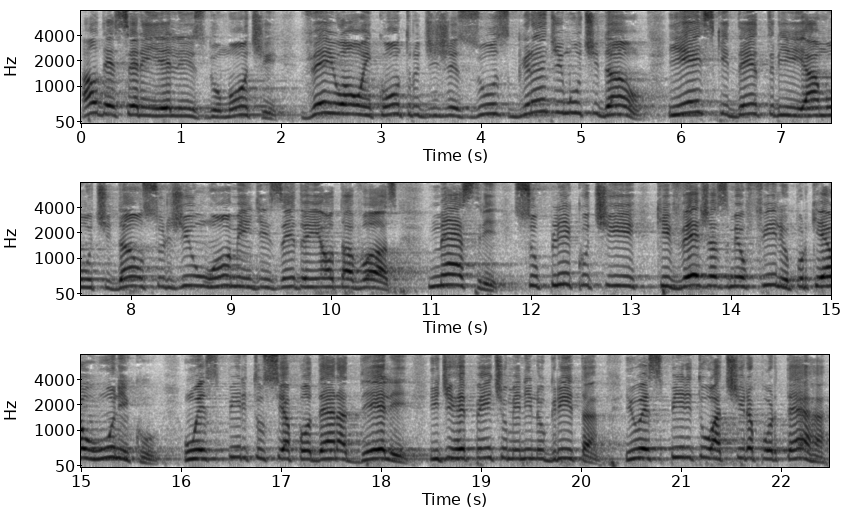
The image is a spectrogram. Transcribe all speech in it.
ao descerem eles do monte, veio ao encontro de Jesus grande multidão, e eis que dentre a multidão surgiu um homem dizendo em alta voz: Mestre, suplico-te que vejas meu filho, porque é o único. Um espírito se apodera dele, e de repente o menino grita, e o espírito o atira por terra,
